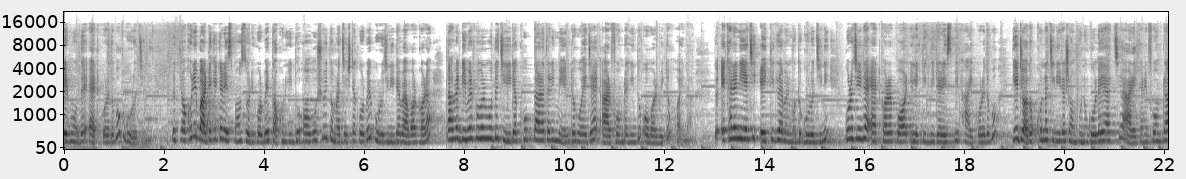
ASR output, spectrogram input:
এর মধ্যে অ্যাড করে দেবো গুঁড়ো চিনি। তো যখনই বার্থডে কেকের রেসপন্স তৈরি করবে, তখন কিন্তু অবশ্যই তোমরা চেষ্টা করবে গুঁড়ো চিনিটা ব্যবহার করা। তাহলে ডিমের ফোমের মধ্যে চিনিটা খুব তাড়াতাড়ি মেল্টও হয়ে যায়, আর ফোমটা কিন্তু ওভারবিটও হয় না। তো এখানে নিয়েছি এইটি গ্রামের মতো গুঁড়ো চিনি। গুঁড়ো চিনিটা অ্যাড করার পর ইলেকট্রিক বিটার স্পিড হাই করে দেবো। দিয়ে যতক্ষণ না চিনিটা সম্পূর্ণ গলে যাচ্ছে আর এখানে ফোমটা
